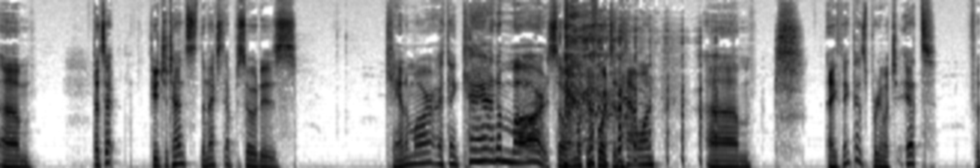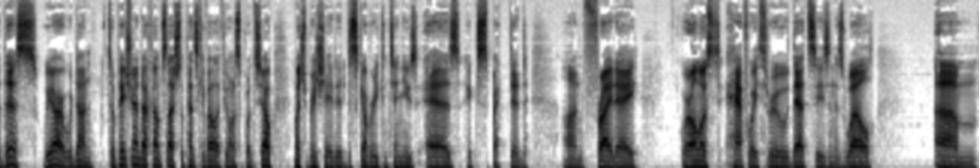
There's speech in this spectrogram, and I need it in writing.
Um, that's it. Future tense. The next episode is Canamar. I think Canamar. So I'm looking forward to that one. Um, I think that's pretty much it for this. We are. We're done. So patreon.com slash the Pensky File if you want to support the show. Much appreciated. Discovery continues as expected on Friday. We're almost halfway through that season as well. Um,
